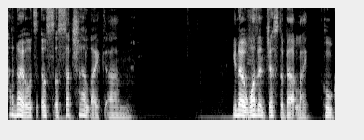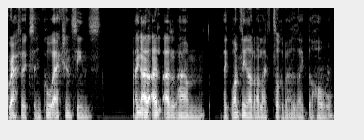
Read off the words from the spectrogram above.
I don't know. It was, it was, it was such a like, um, you know, it wasn't just about like cool graphics and cool action scenes. Like, Mm. I, I, I, um, like one thing I'd, I'd like to talk about is like the whole,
